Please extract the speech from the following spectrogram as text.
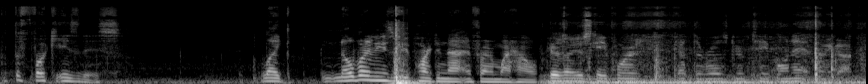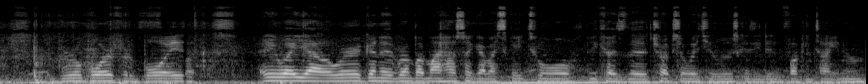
What the fuck is this? Like nobody needs to be parking that in front of my house. Here's my new skateboard. Got the rose grip tape on it. And I got a girl board for the boys. Anyway, yeah, we're gonna run by my house. I got my skate tool because the trucks are way too loose because he didn't fucking tighten them.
